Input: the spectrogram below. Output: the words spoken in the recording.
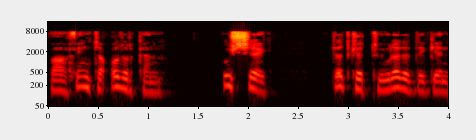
faafinta cudurkan u sheeg dadka tuulada deggan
